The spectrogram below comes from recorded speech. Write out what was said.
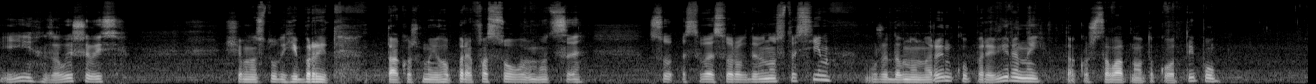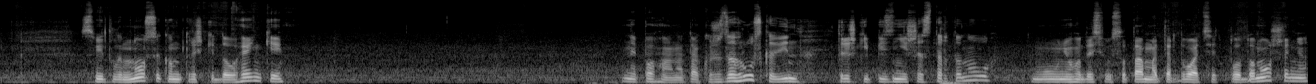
і залишились. Ще в нас тут гібрид. Також ми його перефасовуємо. Це СВ4097, уже давно на ринку, перевірений, також салатного такого типу. Світлим носиком, трішки довгенький. Непогана також загрузка, він трішки пізніше стартанув, тому у нього десь висота 1,20 м плодоношення.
